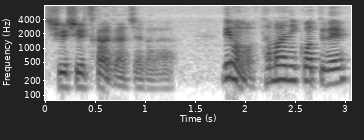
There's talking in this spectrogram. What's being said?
収集つかなくなっちゃうから。でもたまにこうやってね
